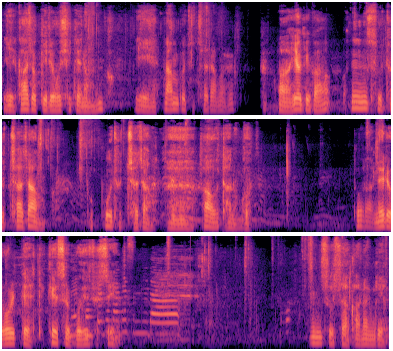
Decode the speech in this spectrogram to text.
이 가족끼리 오실 때는 이 남부 주차장을 아, 여기가 은수 주차장, 북부 주차장 예, 아웃하는 곳. 돌아 내려올 때 티켓을 보여주세요. 은수사 가는 길.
